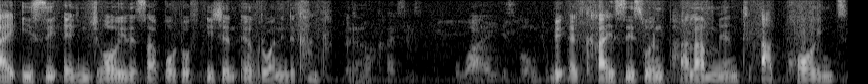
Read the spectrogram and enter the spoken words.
IEC, enjoy the support of each and everyone in the country. There's yeah. no crisis. Why is going to be a crisis when parliament appoints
